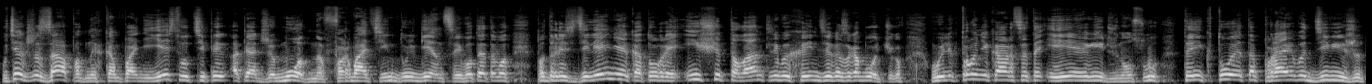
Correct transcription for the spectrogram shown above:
У тех же западных компаний есть вот теперь, опять же, модно в формате индульгенции вот это вот подразделение, которое ищет талантливых инди-разработчиков. У Electronic Arts это EA Originals, у Take-Two это Private Division.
